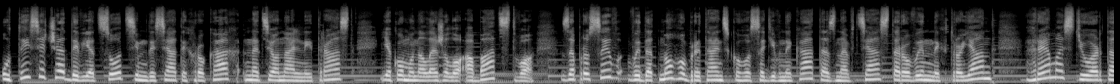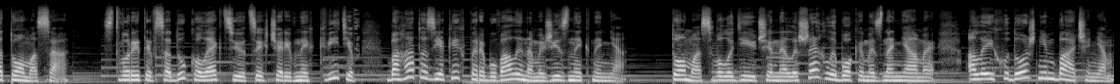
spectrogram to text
У 1970-х роках Національний траст, якому належало аббатство, запросив видатного британського садівника та знавця старовинних троянд Грема Стюарта Томаса створити в саду колекцію цих чарівних квітів, багато з яких перебували на межі зникнення. Томас, володіючи не лише глибокими знаннями, але й художнім баченням,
